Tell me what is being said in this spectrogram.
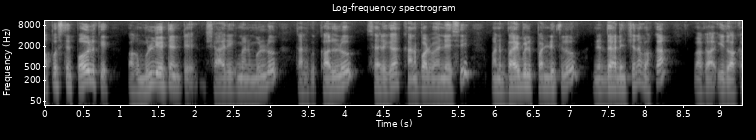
అపోస్తైన పౌలుకి ఒక ముళ్ళు ఏంటంటే శారీరకమైన ముళ్ళు తనకు కళ్ళు సరిగా కనపడడం అనేసి మన బైబిల్ పండితులు నిర్ధారించిన ఒక ఒక ఇది ఒక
